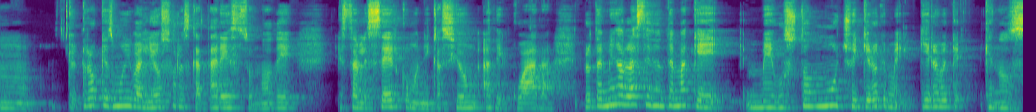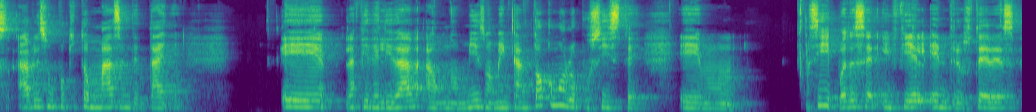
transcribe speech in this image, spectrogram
creo que es muy valioso rescatar esto, ¿no? De establecer comunicación adecuada. Pero también hablaste de un tema que me gustó mucho y quiero que, me, quiero que, que nos hables un poquito más en detalle. Eh, la fidelidad a uno mismo. Me encantó cómo lo pusiste. Eh, sí, puede ser infiel entre ustedes,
